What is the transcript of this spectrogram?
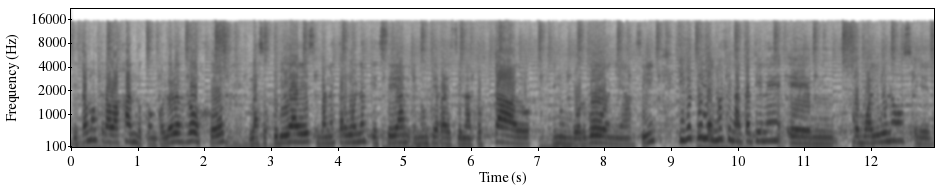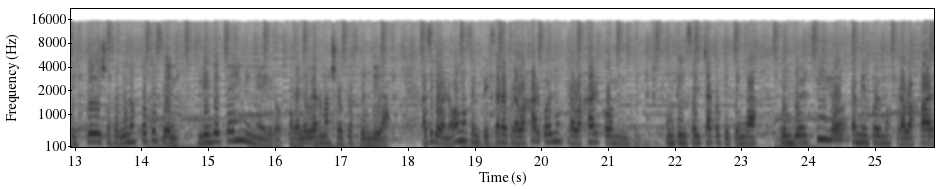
Si estamos trabajando con colores rojos, las oscuridades van a estar buenas que sean en un tierra de siena tostado, en un borgoña. ¿sí? Y después la imagen acá tiene em, como algunos eh, destellos, algunos toques en gris de paint y negro para lograr mayor profundidad. Así que bueno, vamos a empezar a trabajar. Podemos trabajar con un pincel chato que tenga un buen filo. También podemos trabajar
